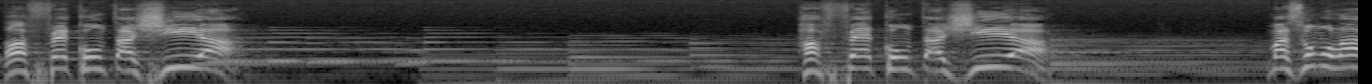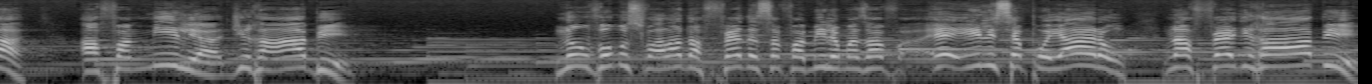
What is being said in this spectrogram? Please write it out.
A fé contagia. A fé contagia. Mas vamos lá, a família de Raabe. Não vamos falar da fé dessa família, mas a, é, eles se apoiaram na fé de Raabe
